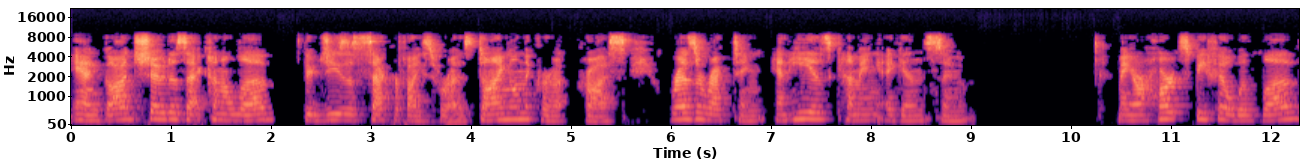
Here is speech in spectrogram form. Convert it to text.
And God showed us that kind of love through Jesus' sacrifice for us, dying on the cross, resurrecting, and He is coming again soon. May our hearts be filled with love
